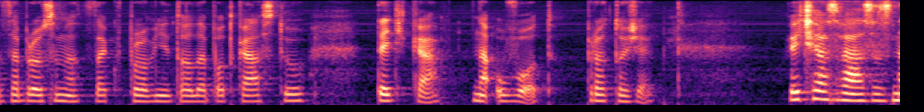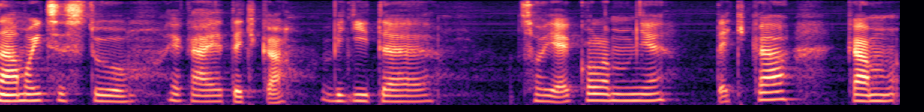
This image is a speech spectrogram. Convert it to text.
Zabrou jsem na to tak v polovině tohle podcastu. Teďka na úvod, protože většina z vás zná moji cestu, jaká je teďka. Vidíte, co je kolem mě teďka, kam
